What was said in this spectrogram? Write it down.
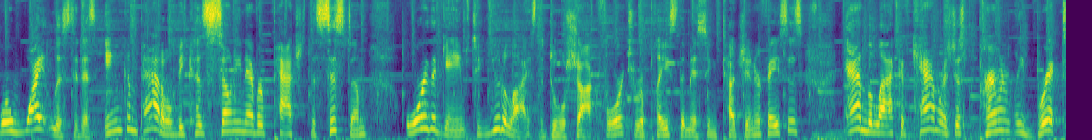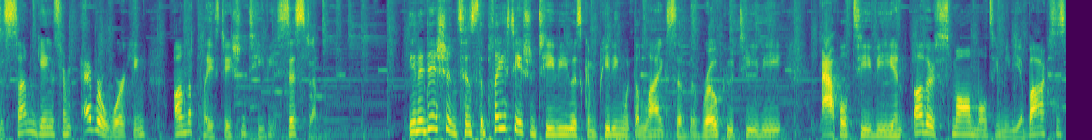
were whitelisted as incompatible because Sony never patched the system or the games to utilize the DualShock 4 to replace the missing touch interfaces, and the lack of cameras just permanently bricked some games from ever working on the PlayStation TV system. In addition, since the PlayStation TV was competing with the likes of the Roku TV, Apple TV, and other small multimedia boxes,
